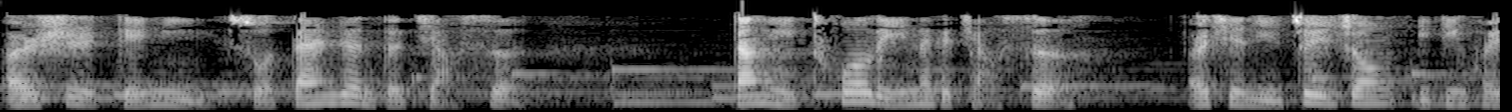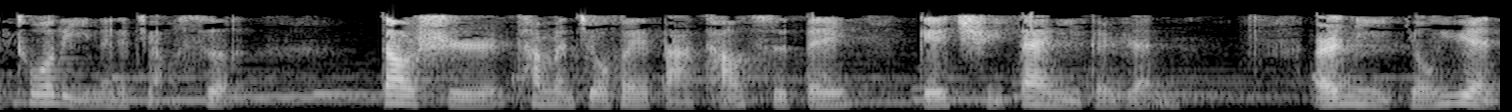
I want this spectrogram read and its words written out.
而是给你所担任的角色。当你脱离那个角色，而且你最终一定会脱离那个角色，到时他们就会把陶瓷杯给取代你的人，而你永远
